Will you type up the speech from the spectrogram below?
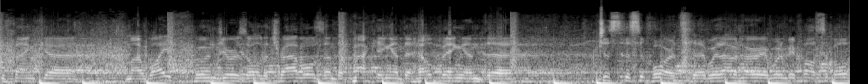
To thank uh, my wife who endures all the travels and the packing and the helping and uh, just the support. Uh, without her it wouldn't be possible.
